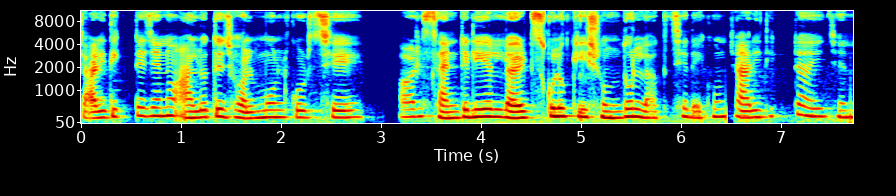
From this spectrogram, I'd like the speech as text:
চারিদিকটা যেন আলোতে ঝলমল করছে আর স্যান্ডেলিয়ার লাইটসগুলো কি সুন্দর লাগছে দেখুন। চারিদিকটাই যেন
